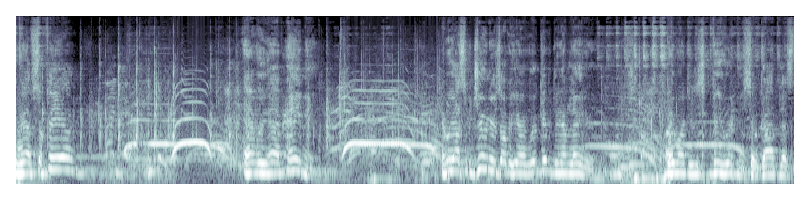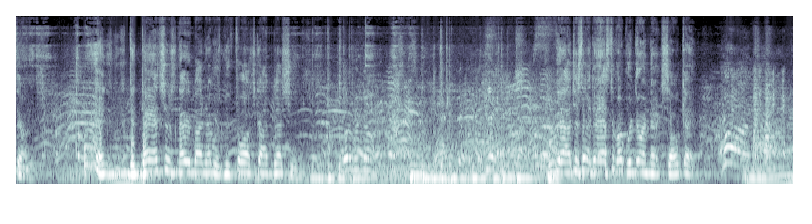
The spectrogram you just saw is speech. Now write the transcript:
We have Sophia. And we have Amy. And we got some juniors over here. We'll give it to them later. They want you to be with me, so God bless them. And the dancers and everybody that was before us, God bless you. What are we doing? Yeah, I just had to ask them what we're doing next, so okay. One.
